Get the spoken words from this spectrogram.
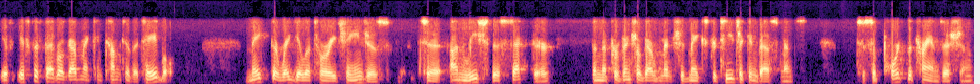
if if the federal government can come to the table, make the regulatory changes to unleash this sector, then the provincial government should make strategic investments to support the transition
